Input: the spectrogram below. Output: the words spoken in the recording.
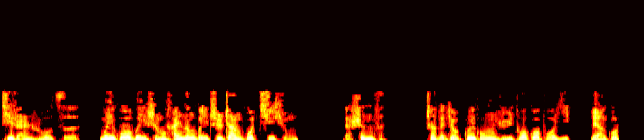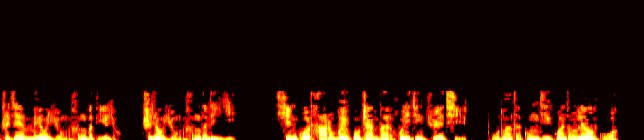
既然如此，魏国为什么还能维持战国七雄的身份？这个就归功于多国博弈，两国之间没有永恒的敌友，只有永恒的利益。秦国踏着魏国战败的灰烬崛起，不断在攻击关东六国。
